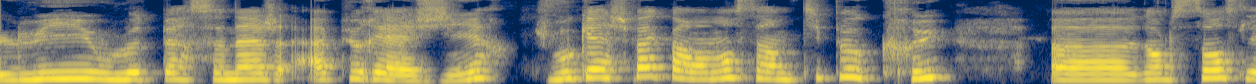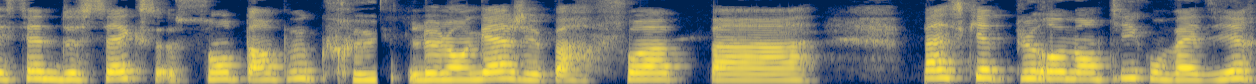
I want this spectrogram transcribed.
lui ou l'autre personnage a pu réagir. Je vous cache pas que par moments c'est un petit peu cru, euh, dans le sens les scènes de sexe sont un peu crues. Le langage est parfois pas, pas ce qu'il y a de plus romantique on va dire.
